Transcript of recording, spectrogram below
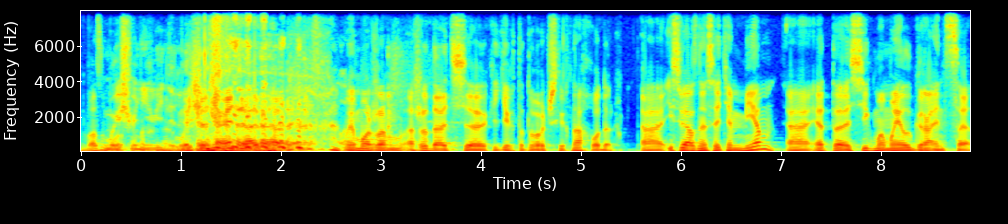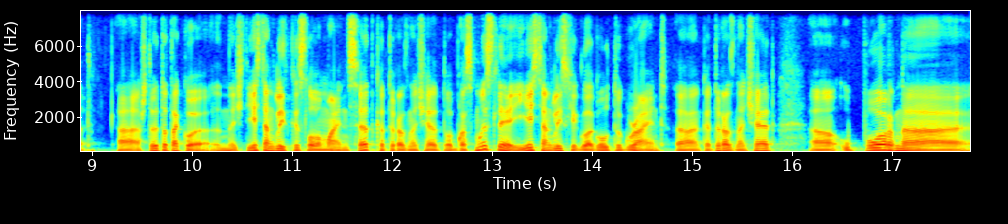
Возможно. Мы еще не видели. Мы еще не видели, да. Мы можем ожидать э, каких-то творческих находок. А, и связанный с этим мем — это Sigma Male Grind Set. А, что это такое? Значит, есть английское слово mindset, которое означает образ мысли, и есть английский глагол to grind, а, который означает а, упорно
